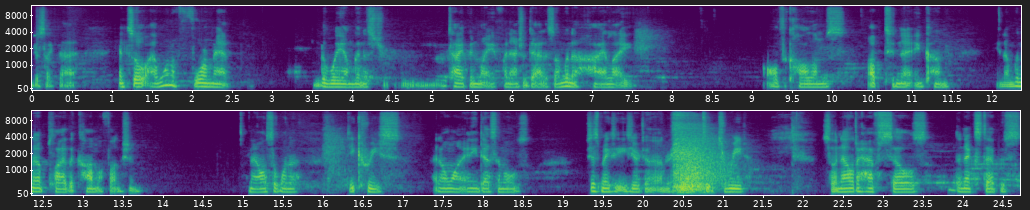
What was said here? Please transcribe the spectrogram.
just like that. And so I want to format the way I'm going to type in my financial data. So I'm going to highlight all the columns up to net income. And I'm going to apply the comma function. And I also want to decrease. I don't want any decimals. It just makes it easier to understand, to, to read. So now that I have cells, the next step is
